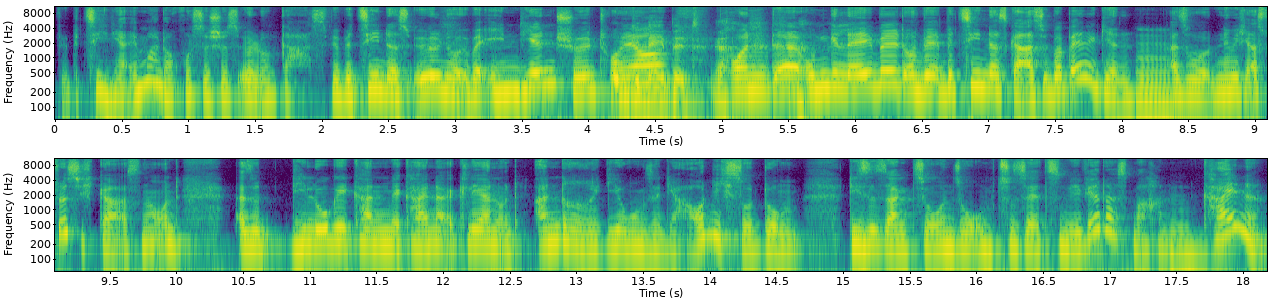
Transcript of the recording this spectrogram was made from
wir beziehen ja immer noch russisches Öl und Gas. Wir beziehen das Öl nur über Indien, schön teuer. Umgelabelt. Ja. Und äh, umgelabelt und wir beziehen das Gas über Belgien. Mhm. Also nämlich als Flüssiggas. Ne? Und also die Logik kann mir keiner erklären. Und andere Regierungen sind ja auch nicht so dumm, diese Sanktionen so umzusetzen, wie wir das machen. Mhm. Keine.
